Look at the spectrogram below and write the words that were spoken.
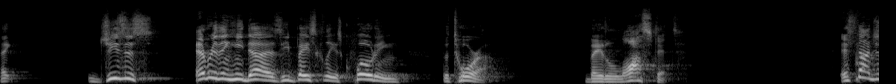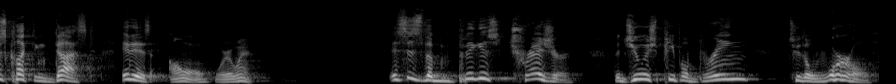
Like Jesus, everything he does, he basically is quoting the Torah. They lost it. It's not just collecting dust, it is, oh, where it went. This is the biggest treasure the Jewish people bring to the world,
